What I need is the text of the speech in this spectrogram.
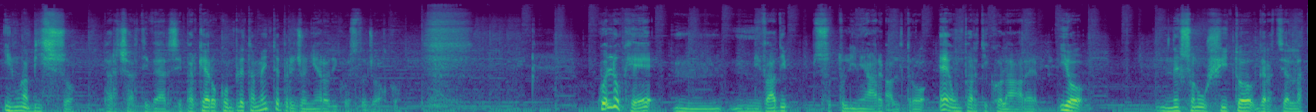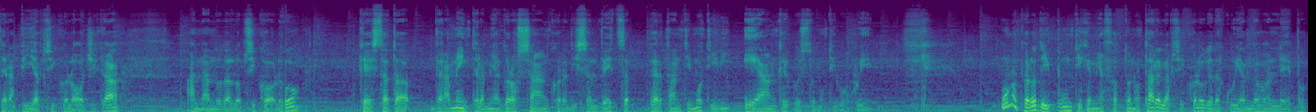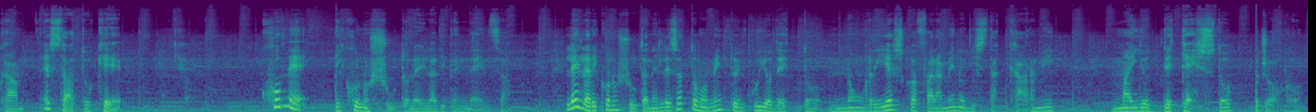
in un abisso per certi versi, perché ero completamente prigioniero di questo gioco. Quello che mh, mm, mi va di sottolineare, altro, è un particolare. Io ne sono uscito grazie alla terapia psicologica, andando dallo psicologo, che è stata veramente la mia grossa ancora di salvezza per tanti motivi e anche questo motivo qui. Uno però dei punti che mi ha fatto notare la psicologa da cui andavo all'epoca è stato che come riconosciuto lei la dipendenza? Lei l'ha riconosciuta nell'esatto momento in cui ho detto non riesco a fare a meno di staccarmi, ma io detesto il gioco.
